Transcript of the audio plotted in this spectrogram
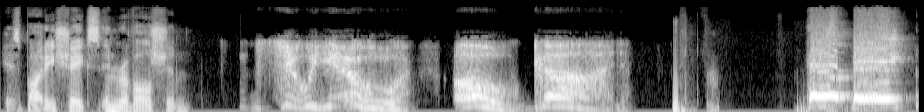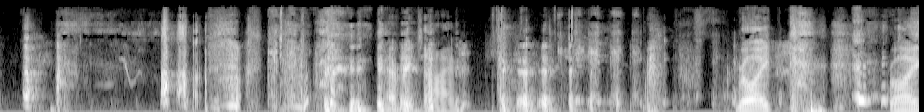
His body shakes in revulsion. To you! Oh, God! Help me. Every time. Roy. Roy.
